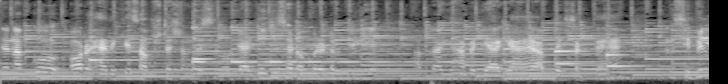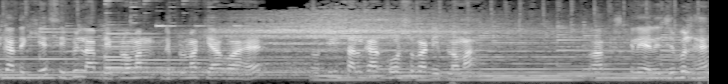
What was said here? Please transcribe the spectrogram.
देन आपको और है देखिए सब स्टेशन जैसे हो गया डी जी सेट ऑपरेटर के लिए आपका यहाँ पे दिया गया है, आप देख सकते हैं। सिविल का देखिए सिविल आप डिप्लोमा डिप्लोमा किया हुआ है तो तीन साल का कोर्स होगा डिप्लोमा तो आप इसके लिए एलिजिबल हैं।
